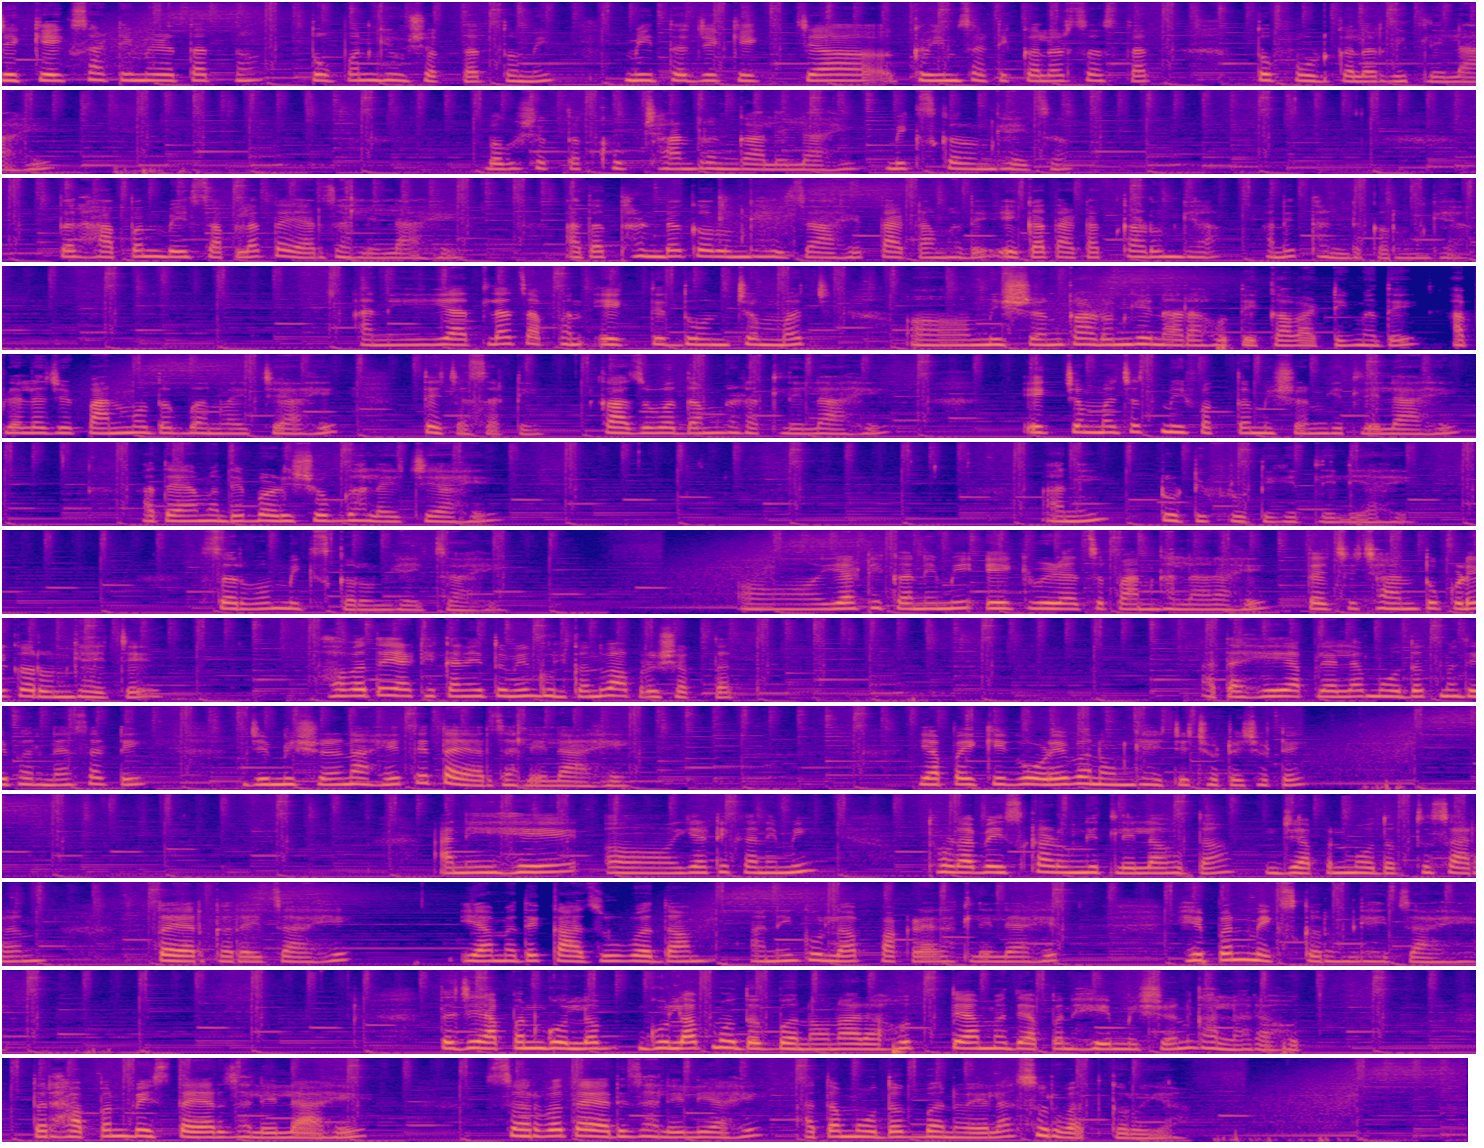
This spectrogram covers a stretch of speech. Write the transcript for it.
जे केकसाठी मिळतात ना तो पण घेऊ शकतात तुम्ही. मी इथं जे केकच्या क्रीमसाठी कलर्स असतात तो फूड कलर घेतलेला आहे. बघू शकता खूप छान रंग आलेला आहे. मिक्स करून घ्यायचं. तर हा पण बेस आपला तयार झालेला आहे. आता थंड करून घ्यायचं आहे ताटामध्ये. एका ताटात काढून घ्या आणि थंड करून घ्या. आणि यातलाच आपण एक ते दोन चम्मच मिश्रण काढून घेणार आहोत एका वाटीमध्ये. आपल्याला जे पान मोदक बनवायचे आहे त्याच्यासाठी. काजू बदाम घातलेला आहे. एक चम्मचच मी फक्त मिश्रण घेतलेलं आहे. आता यामध्ये बडीशोप घालायची आहे. आणि टुटी फ्रुटी घेतलेली आहे. सर्व मिक्स करून घ्यायचं आहे. या ठिकाणी मी एक विळ्याचं पान घालणार आहे. त्याचे छान तुकडे करून घ्यायचे. हवं तर या ठिकाणी तुम्ही गुलकंद वापरू शकतात. आता हे आपल्याला मोदकमध्ये भरण्यासाठी जे मिश्रण आहे ते तयार झालेलं आहे. यापैकी गोळे बनवून घ्यायचे छोटे छोटे. आणि हे या ठिकाणी मी थोडा बेस काढून घेतलेला होता जे आपण मोदकचं सारण तयार करायचं आहे. यामध्ये काजू बदाम आणि गुलाब पाकळ्या घातलेल्या आहेत. हे पण मिक्स करून घ्यायचं आहे. तर जे आपण गुलाब गुलाब मोदक बनवणार आहोत त्यामध्ये आपण हे मिश्रण घालणार आहोत. तर हा पण बेस तयार झालेला आहे. सर्व तयारी झालेली आहे. आता मोदक बनवायला सुरुवात करूया.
